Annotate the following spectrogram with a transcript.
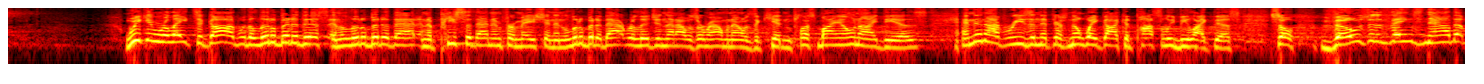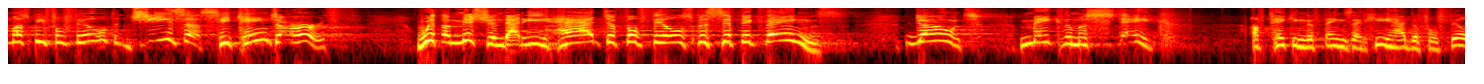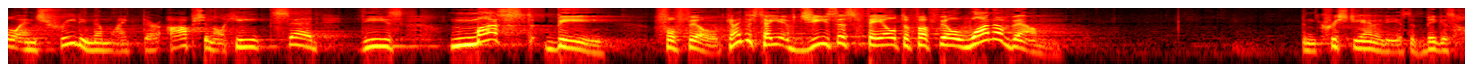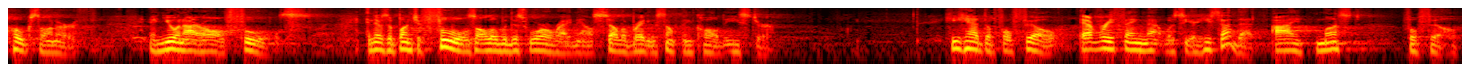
We can relate to God with a little bit of this and a little bit of that and a piece of that information and a little bit of that religion that I was around when I was a kid and plus my own ideas. And then I've reasoned that there's no way God could possibly be like this. So those are the things now that must be fulfilled. Jesus, He came to earth with a mission that he had to fulfill specific things. Don't make the mistake of taking the things that he had to fulfill and treating them like they're optional. He said, These must be fulfilled. Can I just tell you, if Jesus failed to fulfill one of them, then Christianity is the biggest hoax on earth. And you and I are all fools. And there's a bunch of fools all over this world right now celebrating something called Easter. He had to fulfill everything that was here. He said that. I must fulfill.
